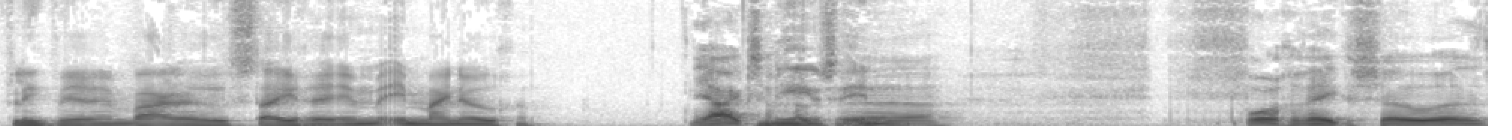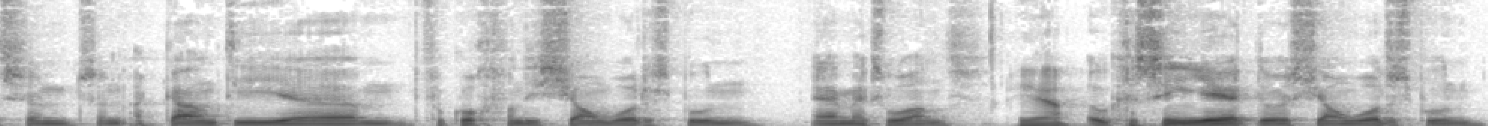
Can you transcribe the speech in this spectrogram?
flink weer in waarde stijgen in, in mijn ogen. Ja, ik zag Niet eens in. eh, vorige week of zo zo'n zo'n account die ehm, verkocht van die Sean Waterspoon Air Max Ones. Ja? Ook gesigneerd door Sean Waterspoon.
